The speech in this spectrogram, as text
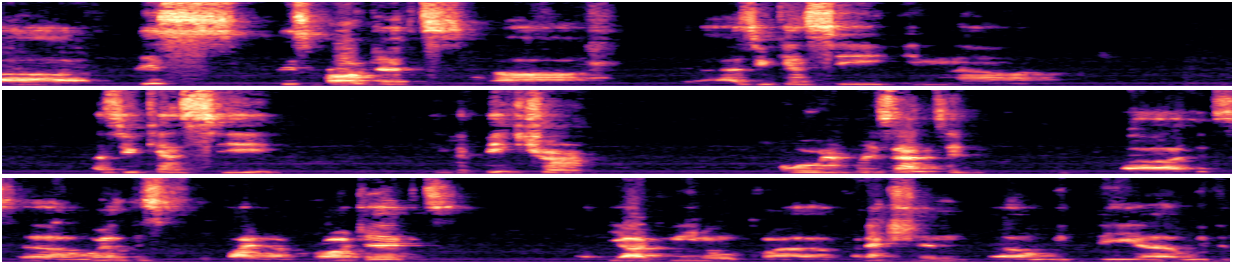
Uh, this this project, uh, as you can see in uh, as you can see in the picture we presented, it's well this is the final project the Arduino uh, connection uh, with the uh, with the,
